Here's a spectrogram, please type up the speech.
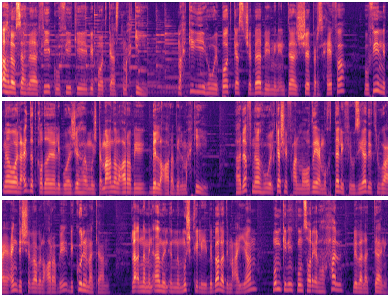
أهلا وسهلا فيك وفيكي ببودكاست محكي. محكي هو بودكاست شبابي من إنتاج شيبرز حيفا وفيه بنتناول عدة قضايا اللي بواجهها مجتمعنا العربي بالعربي المحكي. هدفنا هو الكشف عن مواضيع مختلفة وزيادة الوعي عند الشباب العربي بكل مكان لأن منآمن إنه مشكلة ببلد معين ممكن يكون صار إلها حل ببلد تاني.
